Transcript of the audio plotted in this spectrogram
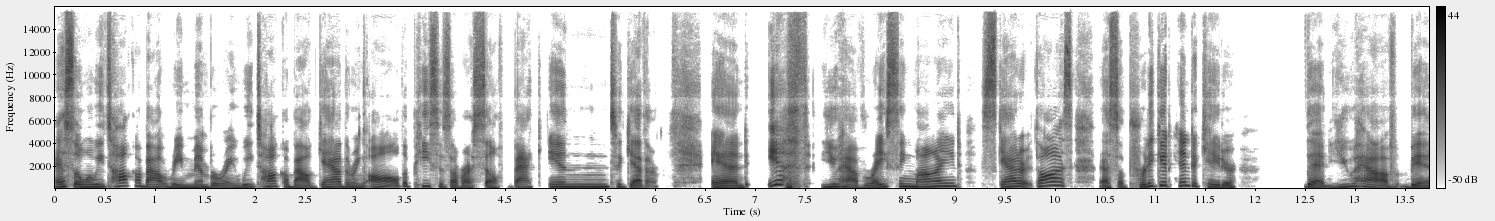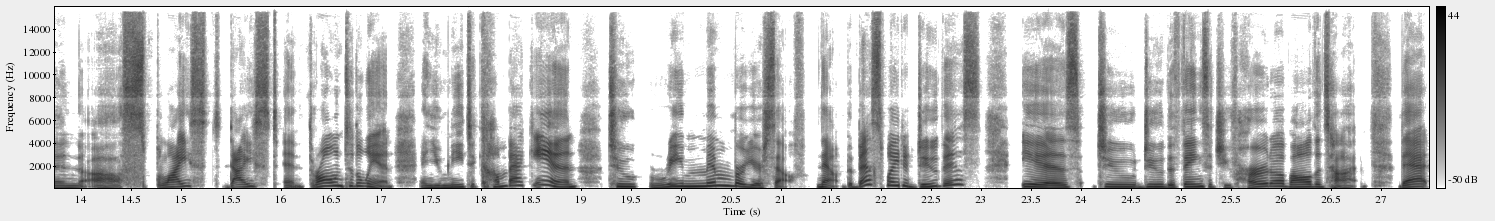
And so when we talk about remembering, we talk about gathering all the pieces of ourselves back in together. And if you have racing mind, scattered thoughts, that's a pretty good indicator that you have been uh, spliced, diced, and thrown to the wind, and you need to come back in to remember yourself. Now, the best way to do this is to do the things that you've heard of all the time. That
